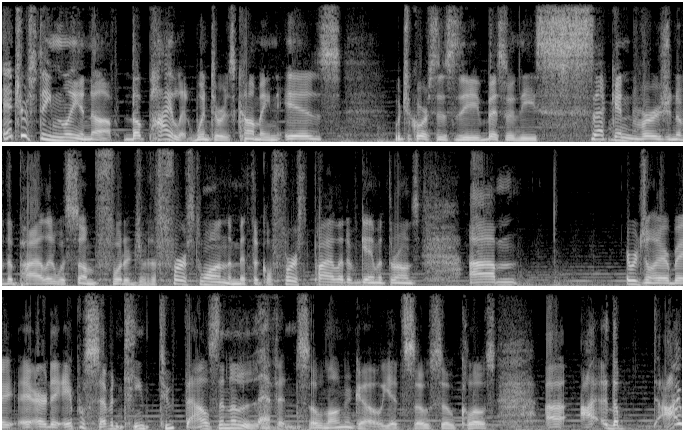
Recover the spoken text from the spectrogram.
Interestingly enough, the pilot "Winter is Coming" is which of course is the basically the second version of the pilot with some footage of the first one, the mythical first pilot of Game of Thrones. Um, original air, air date April 17th, 2011. So long ago, yet so, so close. Uh, I, the I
